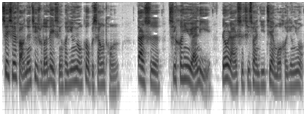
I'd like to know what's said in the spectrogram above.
这些仿真技术的类型和应用各不相同，但是其核心原理仍然是计算机建模和应用。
